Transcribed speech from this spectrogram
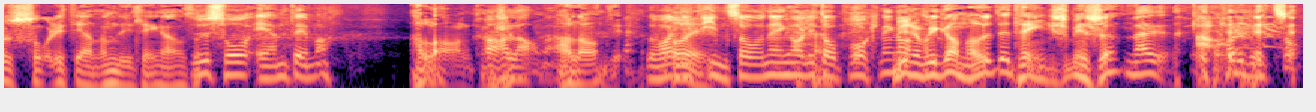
og så litt gjennom de tingene. Altså. du sov én time? Halvannen, kanskje. halvannen. halvannen time. Det var litt Oi. innsovning og litt oppvåkning? Begynner å bli gammel, du. jeg trenger ikke så mye søvn. Nei, har du blitt sånn?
